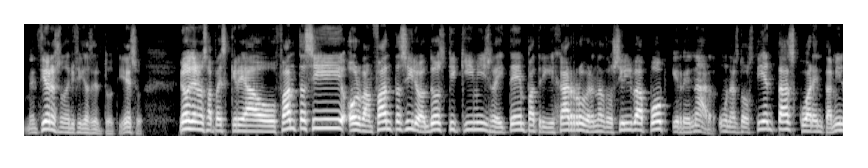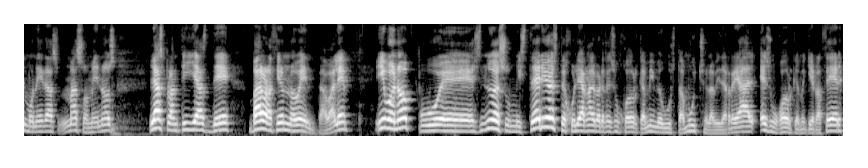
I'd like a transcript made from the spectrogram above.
Menciones honoríficas del Toti, eso. Luego tenemos a PES Creado Fantasy, Orban Fantasy, Lewandowski, Kimmich, Reiten, Patrick Guijarro, Bernardo Silva, Pop y Renard. Unas 240.000 monedas más o menos las plantillas de valoración 90, ¿vale? Y bueno, pues no es un misterio, este Julián Álvarez es un jugador que a mí me gusta mucho en la vida real, es un jugador que me quiero hacer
